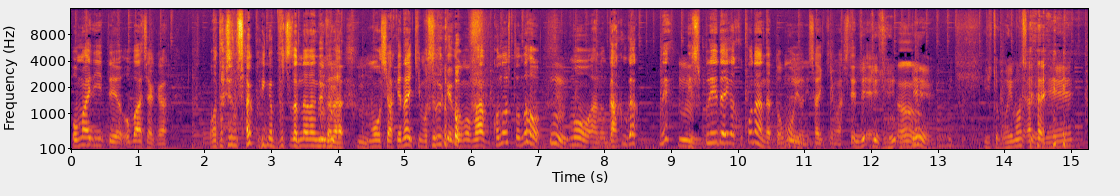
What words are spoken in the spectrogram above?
お参り行っておばあちゃんが私の作品が仏壇並んでたらうん。申し訳ない気もするけども、まあこの人のうん。もうあの額がね、うん。ディスプレイ台がここなんだと思うように最近はしてて、ねいいと思いますけどね。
